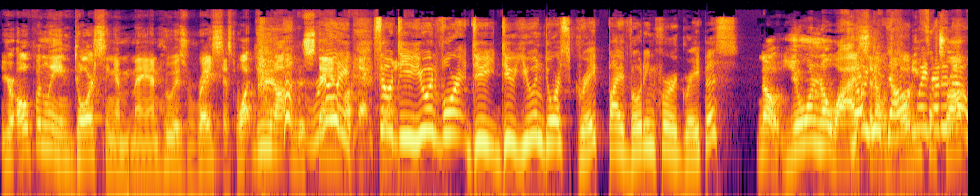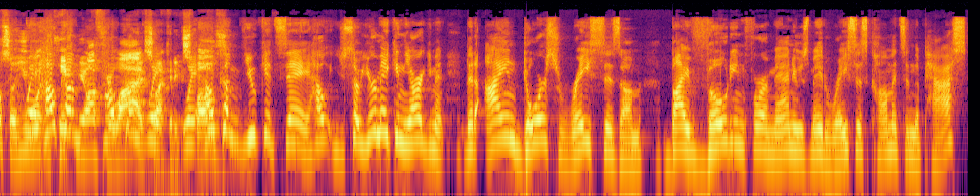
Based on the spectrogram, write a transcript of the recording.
you're openly endorsing a man who is racist. What do you not understand really? about that? So point? do you endorse do do you endorse grape by voting for a grapist? No, you want to know why I said you I was don't. voting Wait, for no, no, Trump no. so you wait, wouldn't kick come, me off your come- live so I could Wait, expose how come you could say how? So you're making the argument that I endorse racism by voting for a man who's made racist comments in the past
